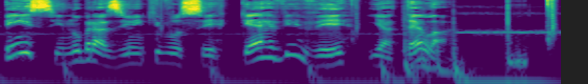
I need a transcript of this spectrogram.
Pense no Brasil em que você quer viver e até lá. you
